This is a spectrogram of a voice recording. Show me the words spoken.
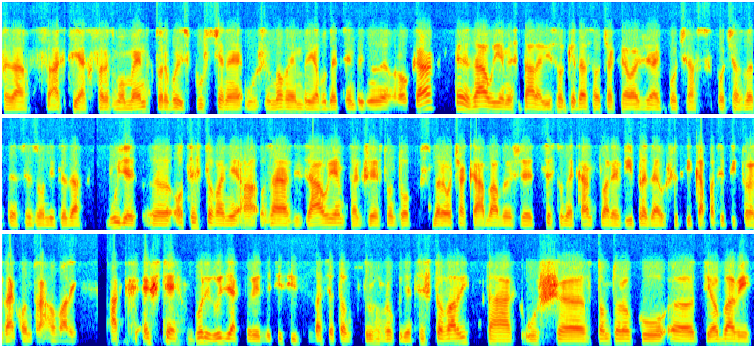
teda v akciách First Moment, ktoré boli spustené už v novembri alebo decembri minulého roka. Ten záujem je stále vysoký, dá sa očakávať, že aj počas, počas letnej sezóny teda bude e, o cestovanie a o zájazdy záujem, takže v tomto smere očakávame, že cestovné kancelárie vypredajú všetky kapacity, ktoré nakontrahovali. Ak ešte boli ľudia, ktorí v 2022 roku necestovali, tak už e, v tomto roku e, tie obavy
